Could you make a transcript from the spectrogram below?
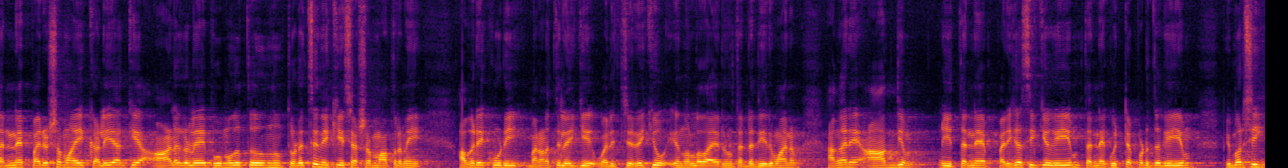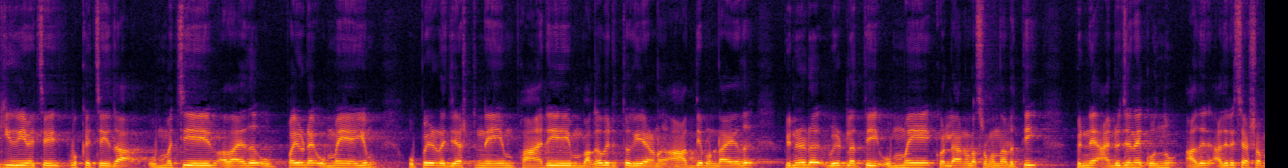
തന്നെ പരുഷമായി കളിയാക്കിയ ആളുകളെ ഭൂമുഖത്ത് നിന്നും തുടച്ചു നീക്കിയ ശേഷം മാത്രമേ അവരെ കൂടി മരണത്തിലേക്ക് വലിച്ചിഴയ്ക്കൂ എന്നുള്ളതായിരുന്നു തന്റെ തീരുമാനം. അങ്ങനെ ആദ്യം ഈ തന്നെ പരിഹസിക്കുകയും തന്നെ കുറ്റപ്പെടുത്തുകയും വിമർശിക്കുകയും ഒക്കെ ചെയ്ത ഉമ്മച്ചിയെയും അതായത് ഉപ്പയുടെ ഉമ്മയെയും ഉപ്പയുടെ ജ്യേഷ്ഠനെയും ഭാര്യയെയും വകവരുത്തുകയാണ് ആദ്യമുണ്ടായത്. പിന്നീട് വീട്ടിലെത്തി ഉമ്മയെ കൊല്ലാനുള്ള ശ്രമം നടത്തി. പിന്നെ അനുജനെ കൊന്നു. അതിന് അതിനുശേഷം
